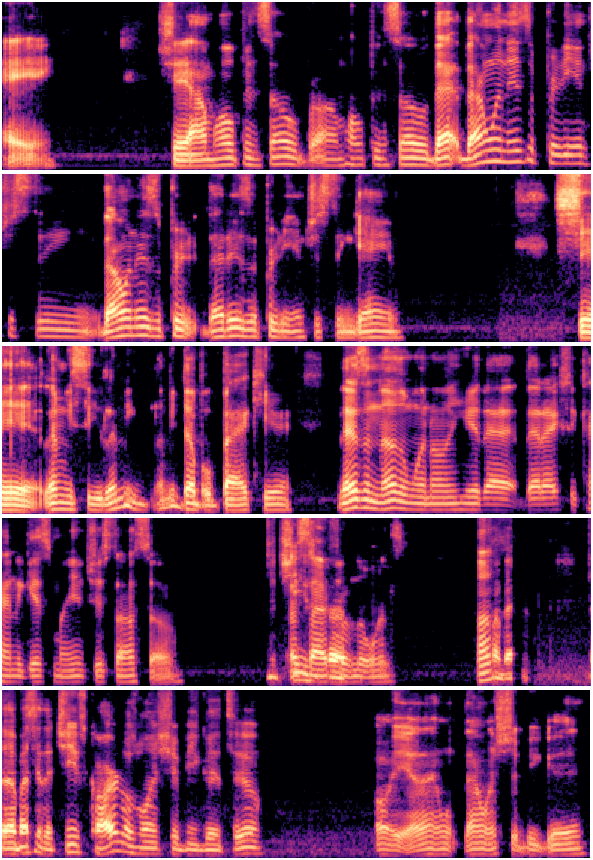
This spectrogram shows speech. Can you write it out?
Hey, shit, I'm hoping so, bro. I'm hoping so. That that one is a pretty interesting. That one is a pretty. That is a pretty interesting game. Shit, let me see. Let me let me double back here. There's another one on here that that actually kind of gets my interest also. The Chiefs, aside uh, from the ones, huh? The, about to say the Chiefs Cardinals one should be good too. Oh yeah, that one, that one should be good.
